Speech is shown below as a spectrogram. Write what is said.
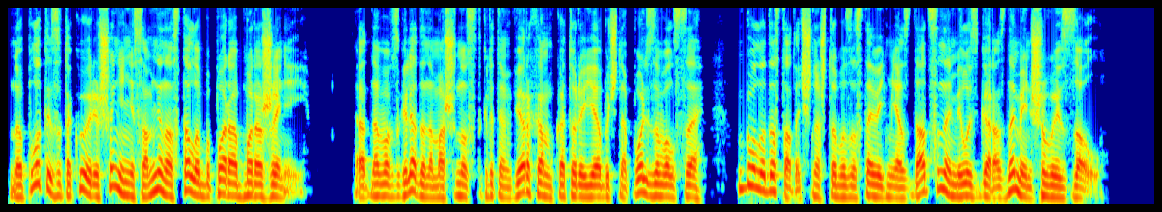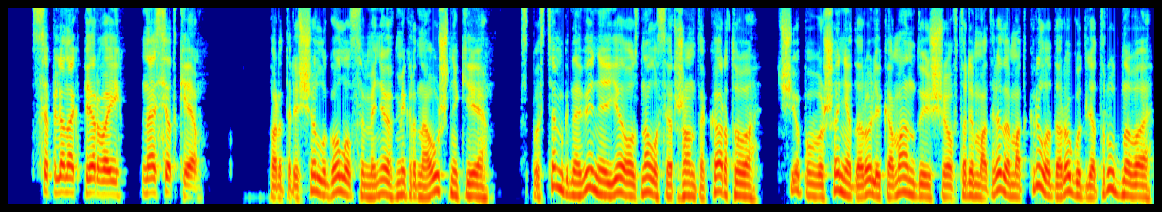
но платой за такое решение, несомненно, стало бы пара обморожений. Одного взгляда на машину с открытым верхом, которой я обычно пользовался, было достаточно, чтобы заставить меня сдаться на милость гораздо меньшего из зол. «Цыплёнок первый, на сетке!» Протрещал голос у меня в микронаушнике. Спустя мгновение я узнал сержанта Карту, чье повышение до роли командующего вторым отрядом открыло дорогу для трудного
